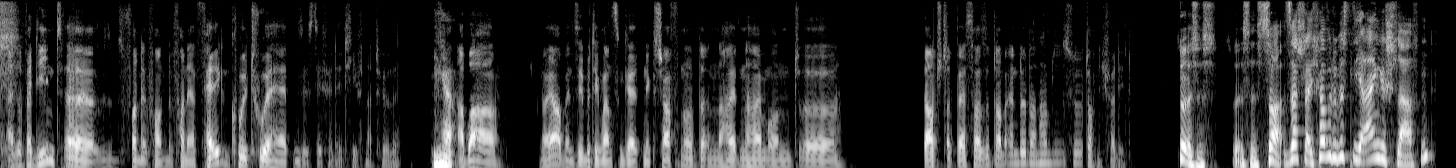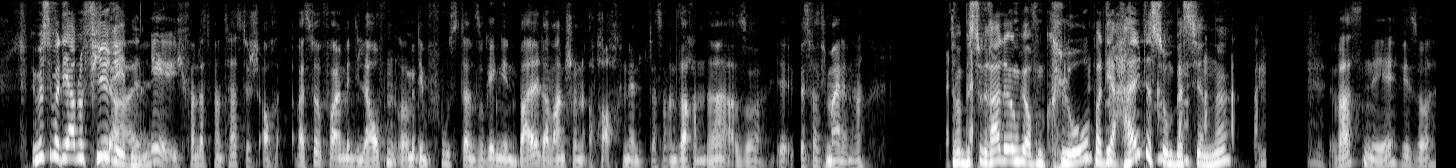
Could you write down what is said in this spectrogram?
Also verdient äh, von, der, von, von der Felgenkultur her hätten sie es definitiv natürlich. ja. Aber naja, wenn sie mit dem ganzen Geld nichts schaffen und dann Heidenheim und äh, Darmstadt besser sind am Ende, dann haben sie es doch nicht verdient. So ist es, so ist es. So, Sascha, ich hoffe, du bist nicht eingeschlafen. Wir müssen über Diablo 4 ja, reden. Nee, ich fand das fantastisch. Auch, weißt du, vor allem, wenn die laufen und mit dem Fuß dann so gegen den Ball, da waren schon, ach Mensch, das waren Sachen, ne? Also, ihr wisst, was ich meine, ne? Sag mal, bist du gerade irgendwie auf dem Klo? Bei dir halt es so ein bisschen, ne? Was? Nee, wieso?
